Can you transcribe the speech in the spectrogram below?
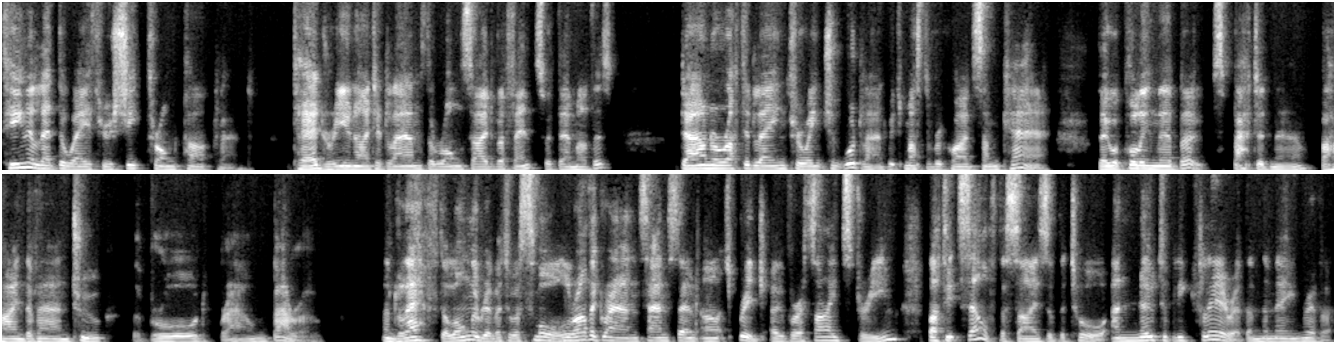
Tina led the way through sheep thronged parkland. Ted reunited lambs the wrong side of a fence with their mothers, down a rutted lane through ancient woodland, which must have required some care. They were pulling their boats, battered now, behind the van to the broad brown barrow, and left along the river to a small, rather grand sandstone arch bridge over a side stream, but itself the size of the Tor and notably clearer than the main river.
